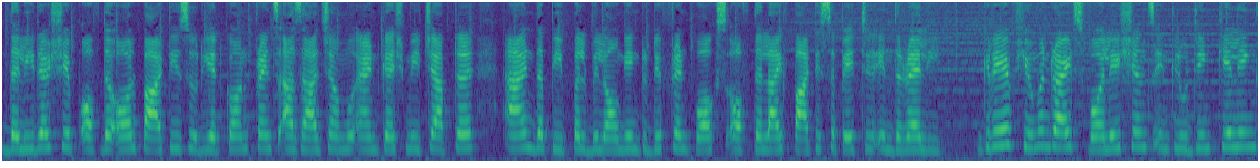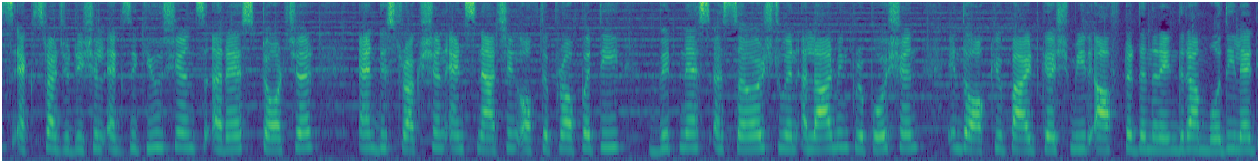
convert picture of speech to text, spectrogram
the leadership of the All-Party Hurriyat Conference, Azad Jammu and Kashmir chapter, and the people belonging to different walks of the life participated in the rally. Grave human rights violations including killings, extrajudicial executions, arrest, torture and destruction and snatching of the property witnessed a surge to an alarming proportion in the occupied Kashmir after the Narendra Modi-led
